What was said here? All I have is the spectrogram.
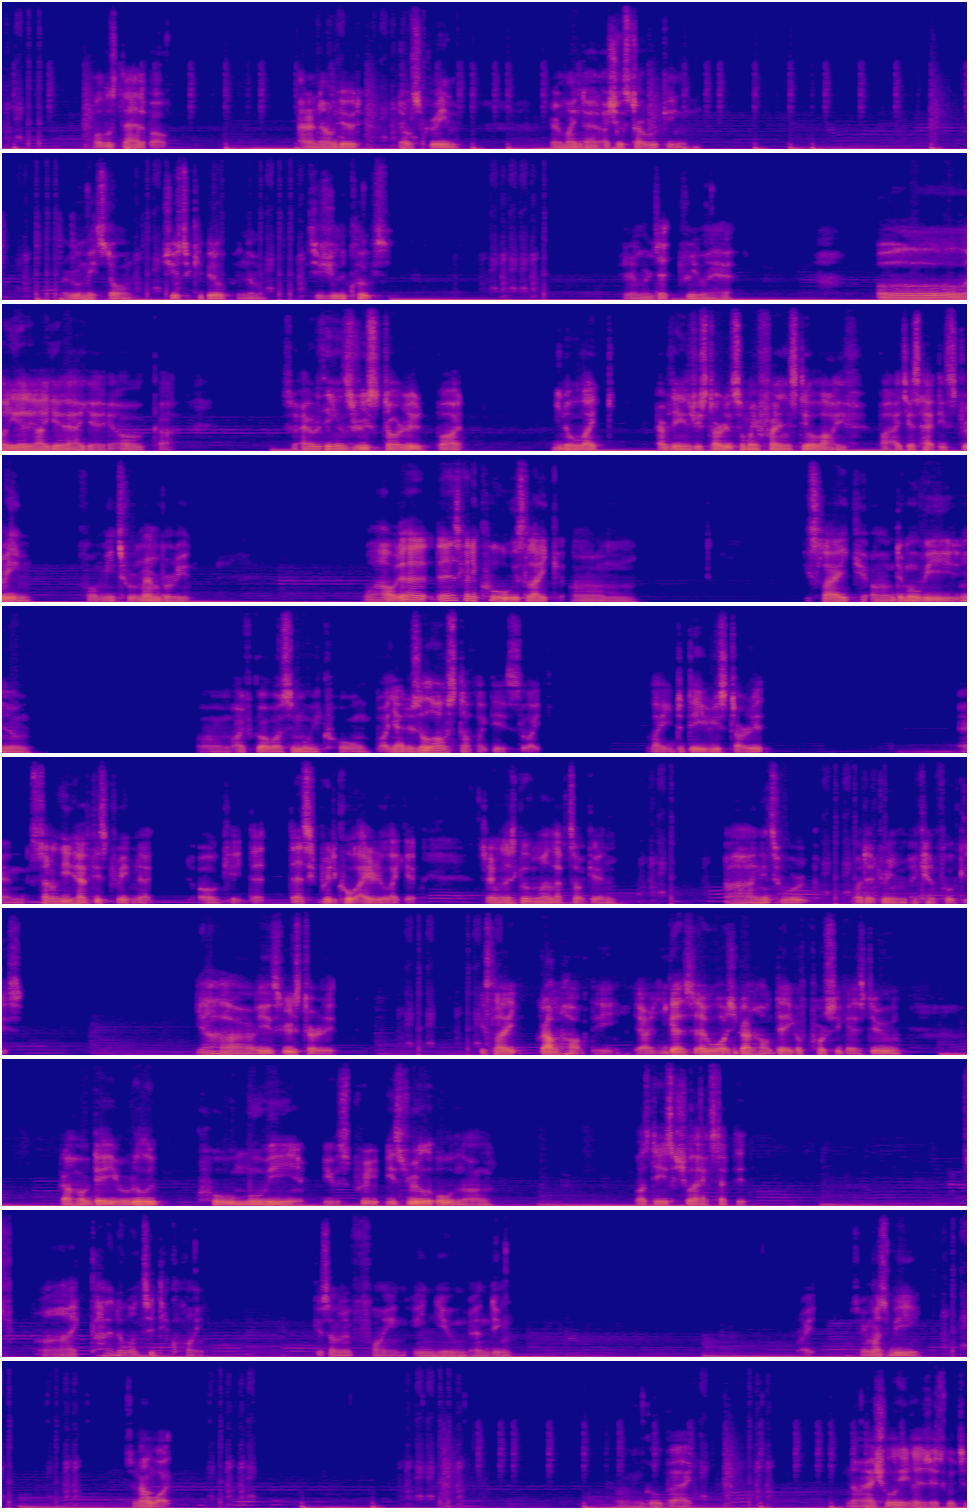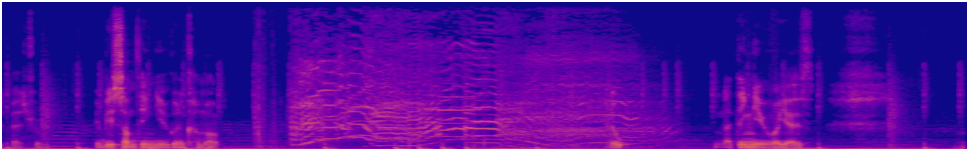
What was that about? I don't know, dude. That was dream. Never mind that. I should start working. My roommate's door. She used to keep it open now. It's usually closed. Remember that dream I had? Oh, I get it, I get it, I get it. Oh god. So everything is restarted, but you know, like everything is restarted. So my friend is still alive, but I just had this dream for me to remember it. Wow, that that is kind of cool. It's like um, it's like um the movie, you know. Um, I forgot what's the movie called, but yeah, there's a lot of stuff like this, like like the day restarted and suddenly you have this dream that okay that that's pretty cool. I really like it. So let's go to my laptop again. Uh, i need to work but that dream i can't focus. Yeah it's restarted it's like groundhog day. Yeah you guys ever watch groundhog day? Of course you guys do. Groundhog day really cool movie. It was pretty it's really old now was this should I? Uh, I kinda want to decline. Because I'm gonna find a new ending. Right. So it must be... So now what? Um, go back. No, actually, let's just go to the bedroom. Maybe something new gonna come up. Nope nothing new, I guess.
